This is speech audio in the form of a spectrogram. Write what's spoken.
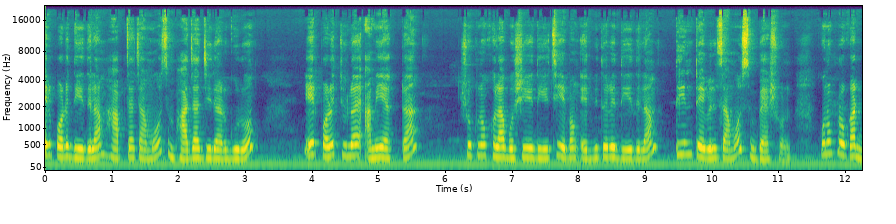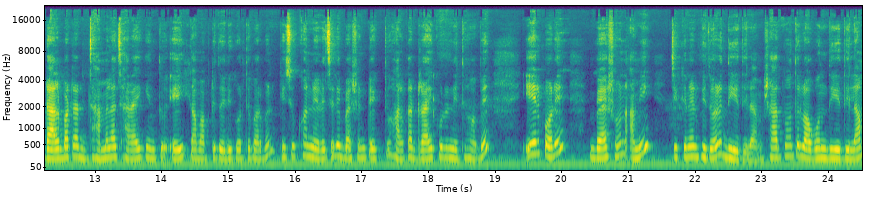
এরপরে দিয়ে দিলাম হাফ চা চামচ ভাজা জিরার গুঁড়ো। এরপরে চুলায় আমি একটা শুকনো খোলা বসিয়ে দিয়েছি এবং এর ভিতরে দিয়ে দিলাম তিন টেবিল চামচ বেসন। কোনো প্রকার ডাল বাটার ঝামেলা ছাড়াই কিন্তু এই কাবাবটি তৈরি করতে পারবেন। কিছুক্ষণ নেড়ে চেড়ে বেসনটা একটু হালকা ড্রাই করে নিতে হবে। এরপরে বেসন আমি চিকেনের ভিতরে দিয়ে দিলাম। স্বাদ মতো লবণ দিয়ে দিলাম।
